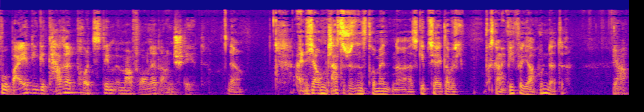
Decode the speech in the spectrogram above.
wobei die Gitarre trotzdem immer vorne dran steht. Ja. Eigentlich auch ein klassisches Instrument, ne? Es gibt's ja, glaube ich, weiß gar nicht, wie viele Jahrhunderte. Ja.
